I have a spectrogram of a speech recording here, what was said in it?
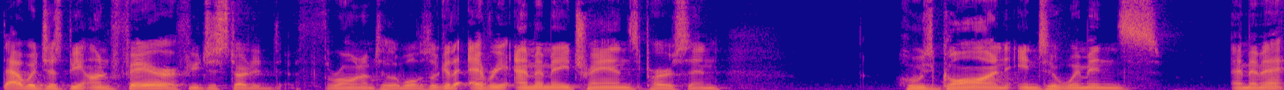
that would just be unfair if you just started throwing them to the wolves. Look at every MMA trans person who's gone into women's MMA.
